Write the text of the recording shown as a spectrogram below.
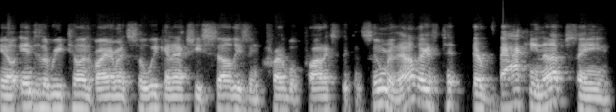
you know, into the retail environment so we can actually sell these incredible products to the consumer. Now they're, t- they're backing up saying,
